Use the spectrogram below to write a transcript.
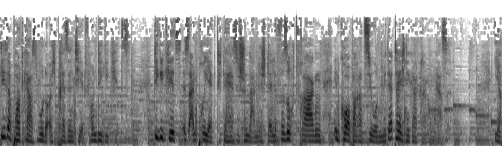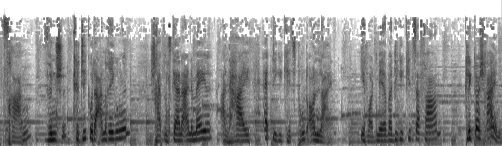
Dieser Podcast wurde euch präsentiert von DigiKids. DigiKids ist ein Projekt der Hessischen Landesstelle für Suchtfragen in Kooperation mit der Techniker Krankenkasse. Ihr habt Fragen, Wünsche, Kritik oder Anregungen? Schreibt uns gerne eine Mail an hi at digikids.online. Ihr wollt mehr über DigiKids erfahren? Klickt euch rein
